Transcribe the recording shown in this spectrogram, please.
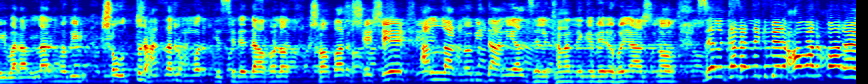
এইবার আল্লাহর নবীর সত্তর হাজার উম্মতকে ছেড়ে দেওয়া হলো। সবার শেষে আল্লাহর নবী দানিয়াল জেলখানা থেকে বের হয়ে আসলো। জেলখানা থেকে বের হওয়ার পরে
